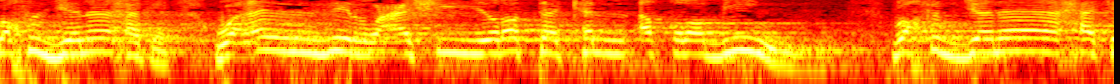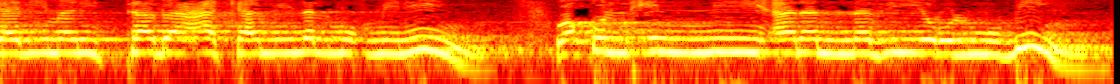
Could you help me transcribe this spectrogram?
واخفض جناحك وأنذر عشيرتك الأقربين واخفض جناحك لمن اتبعك من المؤمنين وقل إني أنا النذير المبين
